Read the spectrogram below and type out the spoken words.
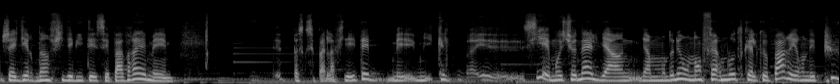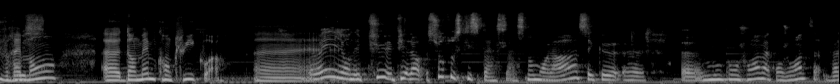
j'allais dire d'infidélité, c'est pas vrai, mais parce que c'est pas de l'infidélité, mais, euh, si émotionnel, il y, a un, il y, a un moment donné, on enferme l'autre quelque part et on n'est plus vraiment euh, dans le même camp que lui, quoi. Oui, on n'est plus. Et puis alors, surtout ce qui se passe là, à ce moment-là, c'est que mon conjoint, ma conjointe, va.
